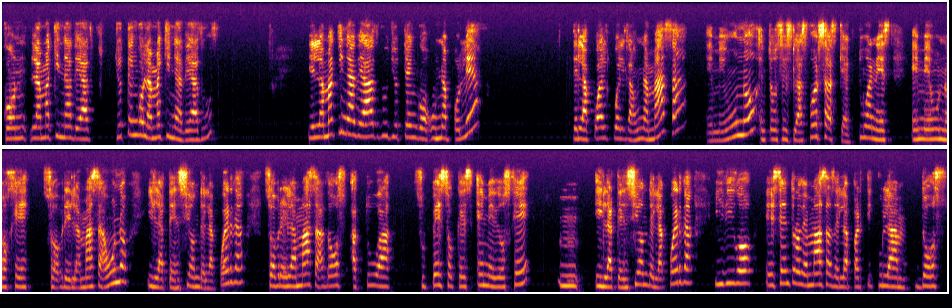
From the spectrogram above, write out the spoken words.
con la máquina de ADWOOD. Yo tengo la máquina de ADWOOD y en la máquina de ADWOOD yo tengo una polea de la cual cuelga una masa, M1, entonces las fuerzas que actúan es M1G sobre la masa 1 y la tensión de la cuerda, sobre la masa 2 actúa su peso que es M2G mm, y la tensión de la cuerda, y digo, el centro de masas de la partícula 2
